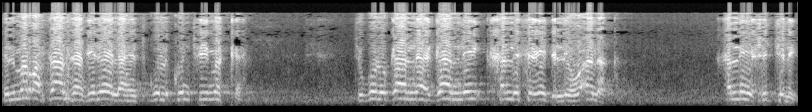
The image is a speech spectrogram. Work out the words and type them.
في المرة الثالثة في ليلة تقول كنت في مكة. تقول قال قال لي خلي سعيد اللي هو أنا. خليه يحج لي.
